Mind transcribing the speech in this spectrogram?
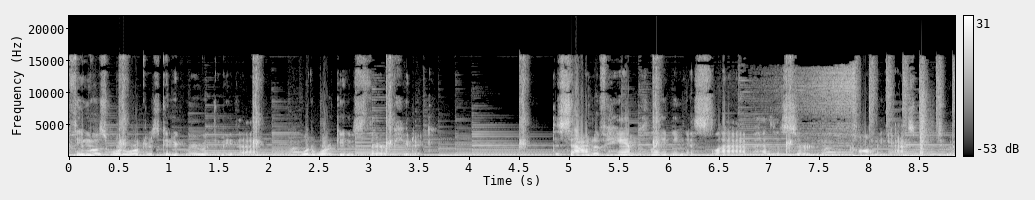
think most woodworkers can agree with me that woodworking is therapeutic. The sound of hand planing a slab has a certain calming aspect to it.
